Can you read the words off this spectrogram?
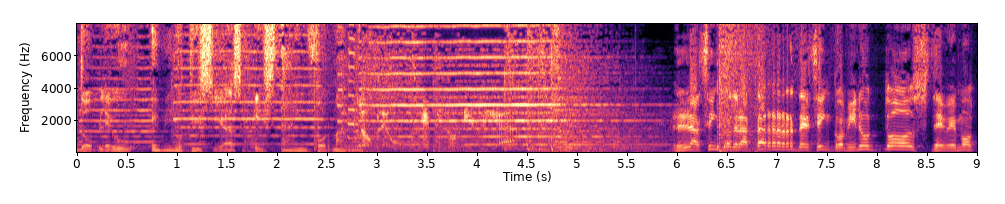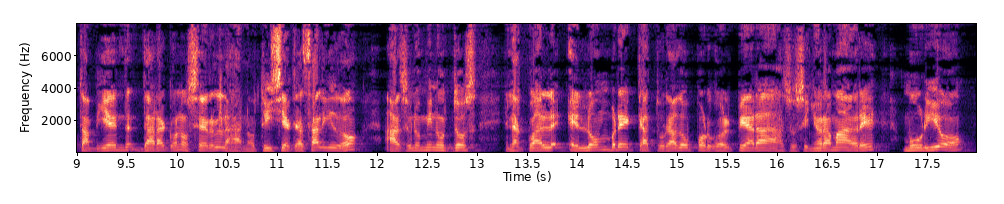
WM Noticias está informando. WM Noticias. Las 5 de la tarde, 5 minutos. Debemos también dar a conocer la noticia que ha salido hace unos minutos, en la cual el hombre capturado por golpear a su señora madre murió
